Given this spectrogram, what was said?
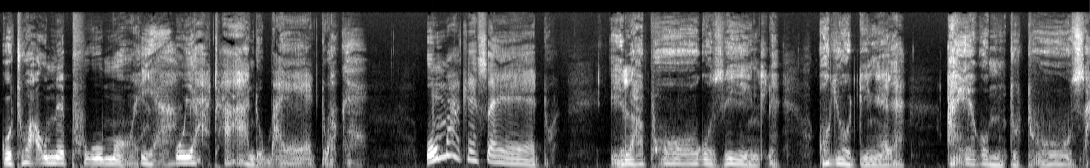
Kuthiwa uma ephuka umoya. Ya. uyathanda ukuba yedwa. Okay. Uma ke seyedwa ilapho kuzinhle okuyodingeka aye kumduduza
